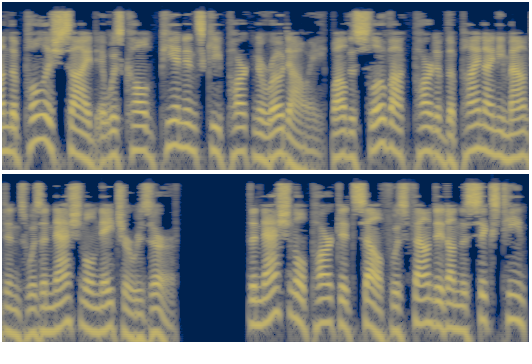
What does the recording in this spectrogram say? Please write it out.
On the Polish side it was called Pieniński Park Narodowy, while the Slovak part of the Pieniny Mountains was a national nature reserve. The national park itself was founded on 16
